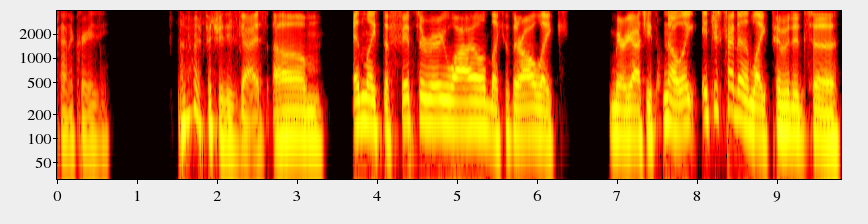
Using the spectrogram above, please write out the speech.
kind of crazy. let me find a picture of these guys. Um, and like the fits are very wild, like because they're all like mariachi. no, like it just kind of like pivoted to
